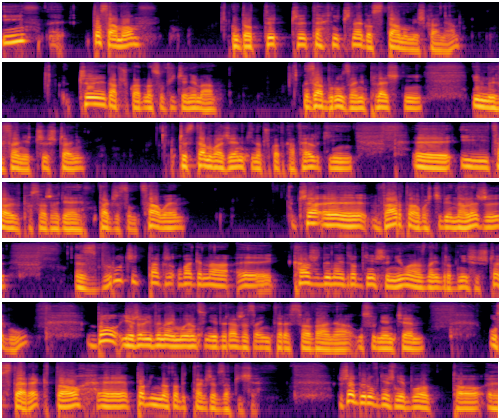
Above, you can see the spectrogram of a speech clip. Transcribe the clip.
I to samo dotyczy technicznego stanu mieszkania. Czy na przykład na suficie nie ma zabrudzeń, pleśni, innych zanieczyszczeń, czy stan łazienki, na przykład kafelki yy, i całe wyposażenie także są całe. Yy, warto, a właściwie należy zwrócić także uwagę na yy, każdy najdrobniejszy niuans, najdrobniejszy szczegół, bo jeżeli wynajmujący nie wyraża zainteresowania usunięciem usterek, to e, powinno to być także w zapisie. Żeby również nie było to e,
